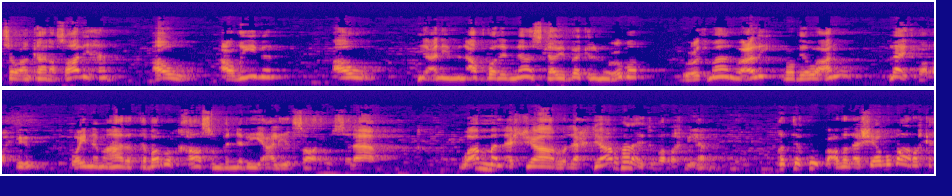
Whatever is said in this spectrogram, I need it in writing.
سواء كان صالحا أو عظيما أو يعني من أفضل الناس كأبي بكر وعمر وعثمان وعلي رضي الله عنهم لا يتبرك بهم. وإنما هذا التبرك خاص بالنبي عليه الصلاة والسلام. وأما الأشجار والأحجار فلا يتبرك بها. قد تكون بعض الأشياء مباركة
